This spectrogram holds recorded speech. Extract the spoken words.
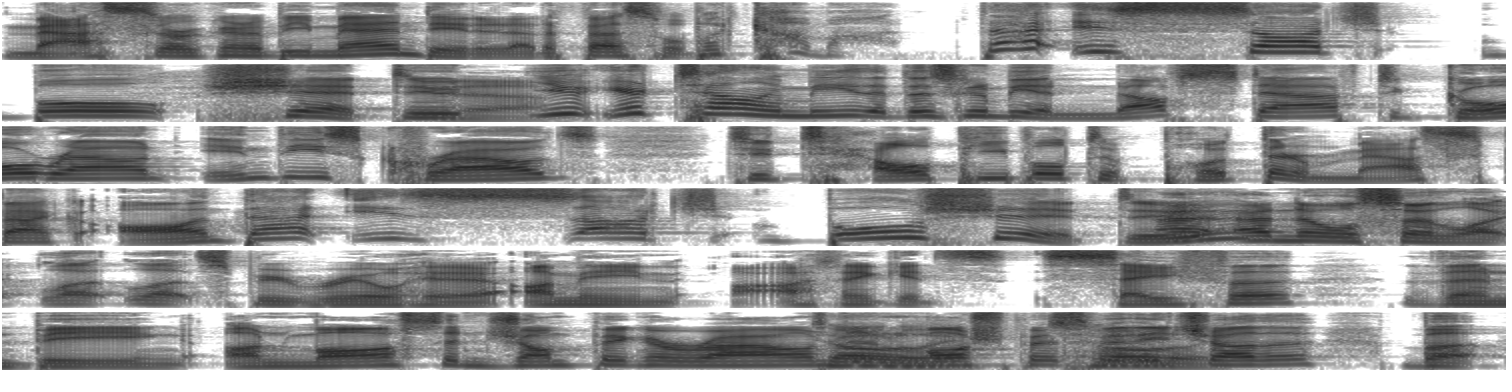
masks are going to be mandated at a festival. But come on, that is such bullshit, dude. Yeah. You, you're telling me that there's going to be enough staff to go around in these crowds to tell people to put their masks back on? That is such bullshit, dude. And, and also, like, let, let's be real here. I mean, I think it's safer than being unmasked and jumping around in mosh pits with each other, but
